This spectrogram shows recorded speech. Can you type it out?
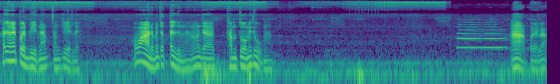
เขาจะไม่เปิดวีดนะครับ สังเกตเลย เพราะว่าเดี๋ยวมันจะตื่นนะแล้วมันจะทำตัวไม่ถูกนะครับ อ่า เปิดแล้ว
